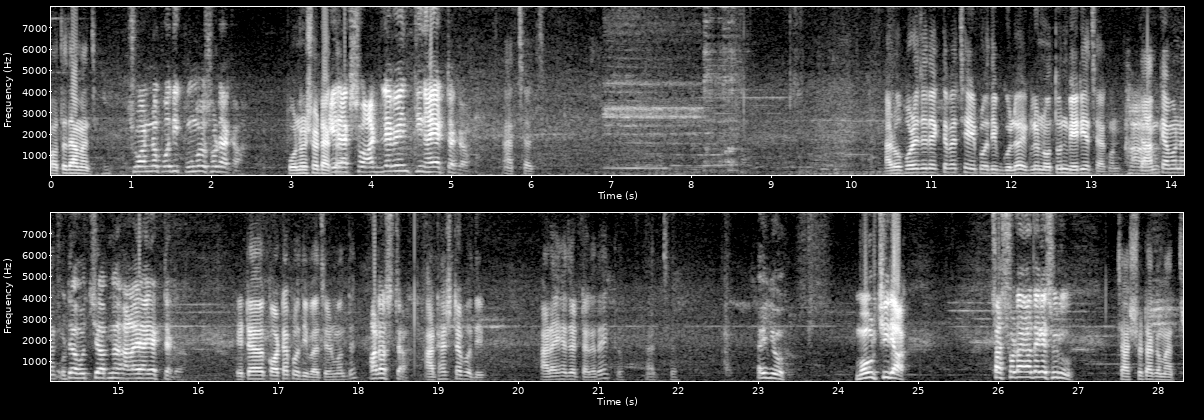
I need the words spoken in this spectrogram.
কত দাম আছে? চুয়ান্ন প্রদীপ পনেরোশো টাকা। পনেরোশো টাকা। এর একশো আট নেবেন তিন হাজার টাকা। আচ্ছা আচ্ছা। আর ওপরে যে দেখতে পাচ্ছি এই প্রদীপগুলো এগুলো নতুন বেরিয়েছে এখন। হ্যাঁ। দাম কেমন আছে? ওটা হচ্ছে আপনার আড়াই হাজার টাকা। এটা কটা প্রদীপ আছে এর মধ্যে? আঠাশটা। আঠাশটা প্রদীপ। আড়াই হাজার টাকা তাই তো? আচ্ছা। এই যে মৌর চিরাক চারশো টাকা থেকে শুরু। চারশো টাকা মাত্র।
